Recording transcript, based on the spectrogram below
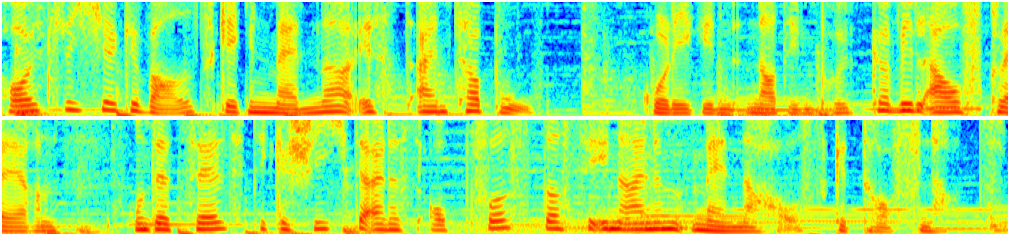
Häusliche Gewalt gegen Männer ist ein Tabu. Kollegin Nadine Brücker will aufklären und erzählt die Geschichte eines Opfers, das sie in einem Männerhaus getroffen hat.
